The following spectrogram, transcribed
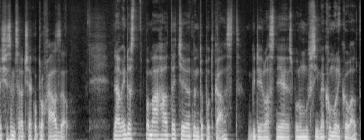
že jsem se radši jako procházel. Nám i dost pomáhá teď eh, tento podcast, kdy vlastně spolu musíme komunikovat.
